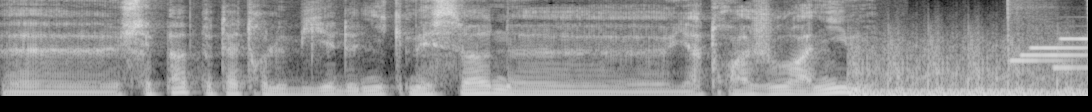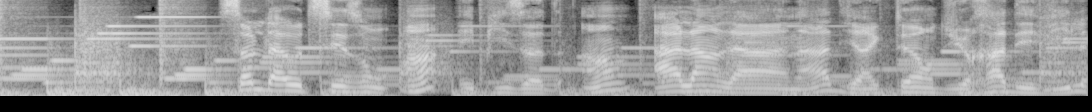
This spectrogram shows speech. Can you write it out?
je sais pas, peut-être le billet de Nick Mason il y a trois jours à Nîmes. Sold Out saison 1, épisode 1, Alain Lahana, directeur du Rat des Villes,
